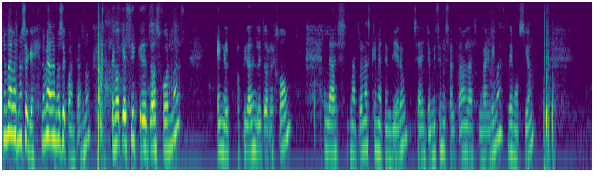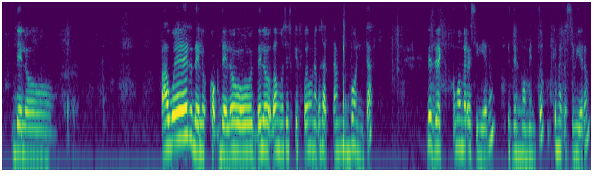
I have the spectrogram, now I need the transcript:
no me hagas no sé qué, no me hagas no sé cuántas, ¿no? Tengo que decir que de todas formas, en el hospital de Torrejón, las matronas que me atendieron, o sea, yo a mí se me saltaban las lágrimas de emoción, de lo power, de lo, de lo, de lo, vamos, es que fue una cosa tan bonita, desde cómo me recibieron, desde el momento que me recibieron,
